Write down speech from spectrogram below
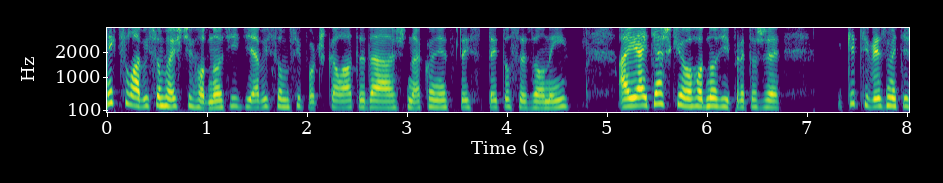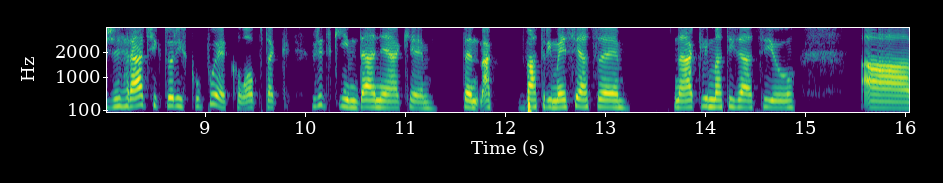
nechcela by som ho ešte hodnotiť, ja by som si počkala teda až na koniec tej, tejto sezóny. A je aj ťažké ho hodnotiť, pretože keď si vezmete, že hráči, ktorých kupuje klub, tak vždycky im dá nejaké ten 2-3 mesiace na aklimatizáciu a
